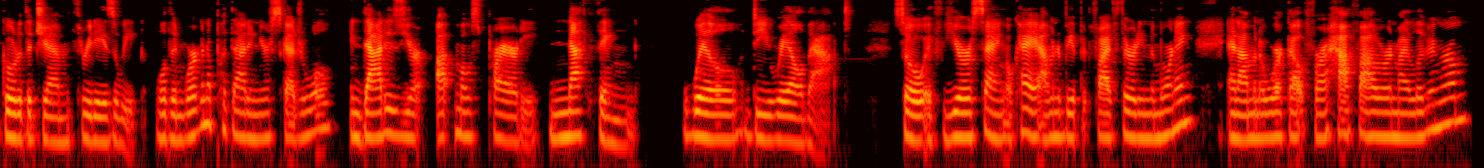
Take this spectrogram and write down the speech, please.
go to the gym three days a week. Well, then we're going to put that in your schedule, and that is your utmost priority. Nothing will derail that. So if you're saying, okay, I'm going to be up at 5:30 in the morning and I'm going to work out for a half hour in my living room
